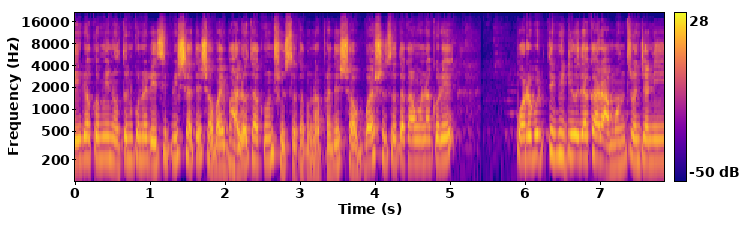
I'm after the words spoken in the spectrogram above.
এই রকমই নতুন কোনো রেসিপির সাথে। সবাই ভালো থাকুন, সুস্থ থাকুন। আপনাদের সব্বার সুস্থতা কামনা করে পরবর্তী ভিডিও দেখার আমন্ত্রণ জানিয়ে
